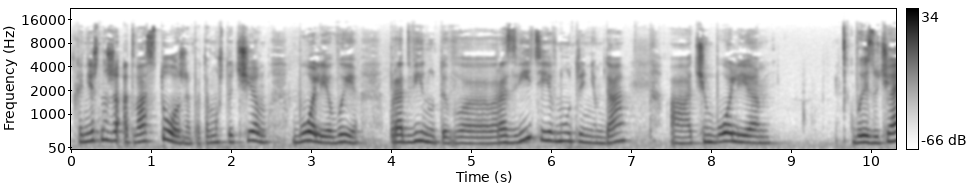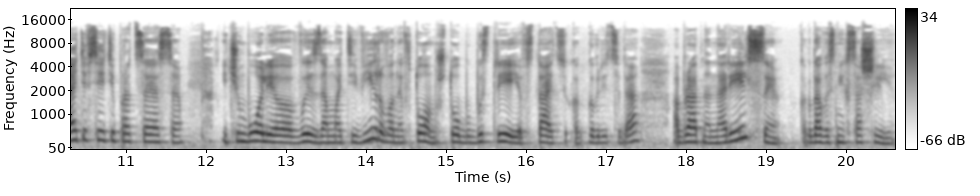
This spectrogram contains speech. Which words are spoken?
конечно же, от вас тоже, потому что чем более вы продвинуты в развитии внутреннем, да, а, чем более вы изучаете все эти процессы, и чем более вы замотивированы в том, чтобы быстрее встать, как говорится, да, обратно на рельсы, когда вы с них сошли,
